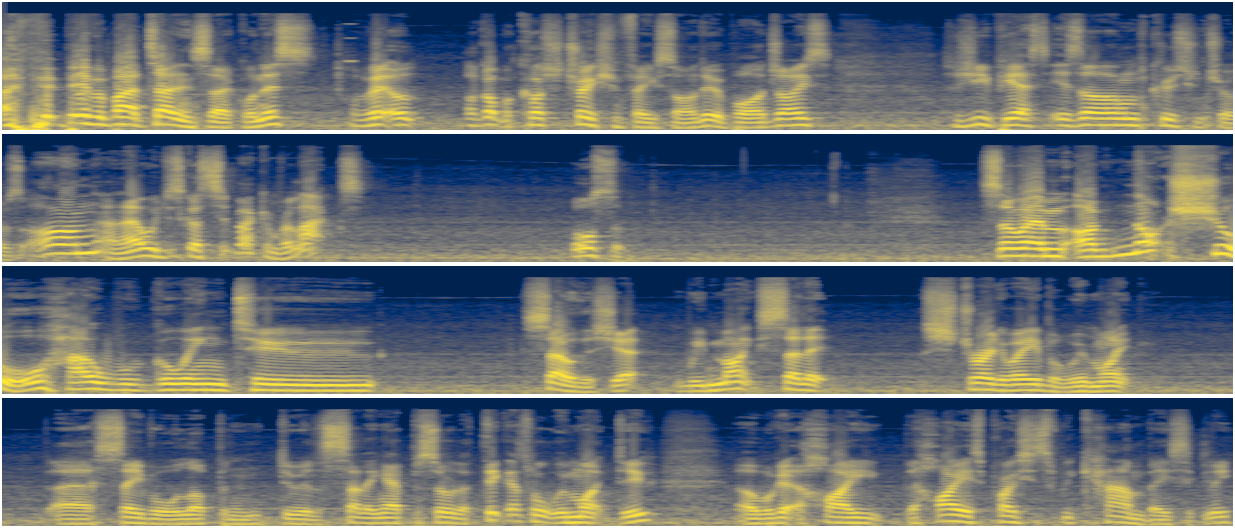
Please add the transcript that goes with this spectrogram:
A bit of a bad turning circle on this. Bit of, I've got my concentration face on, I do apologise. So GPS is on, cruise control's on, and now we just got to sit back and relax. Awesome. So um, I'm not sure how we're going to sell this yet. We might sell it straight away, but we might uh, save all up and do a selling episode. I think that's what we might do. Uh, we'll get high, the highest prices we can, basically.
